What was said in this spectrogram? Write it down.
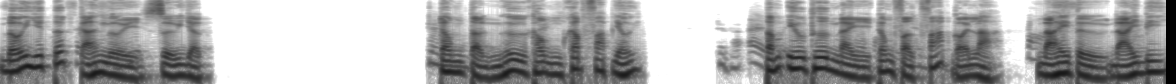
Đối với tất cả người, sự vật. Trong tận hư không khắp Pháp giới, tấm yêu thương này trong Phật Pháp gọi là Đại từ Đại Bi.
